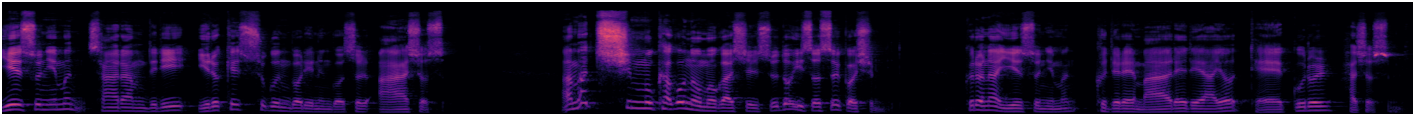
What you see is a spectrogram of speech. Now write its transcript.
예수님은 사람들이 이렇게 수근거리는 것을 아셨어요. 아마 침묵하고 넘어가실 수도 있었을 것입니다. 그러나 예수님은 그들의 말에 대하여 대꾸를 하셨습니다.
